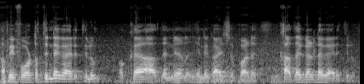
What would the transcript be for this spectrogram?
അപ്പൊ അപ്പോൾ ഈ ഫോട്ടോത്തിന്റെ കാര്യത്തിലും ഒക്കെ അത് തന്നെയാണ് എന്റെ കാഴ്ചപ്പാട്. കഥകളുടെ കാര്യത്തിലും.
